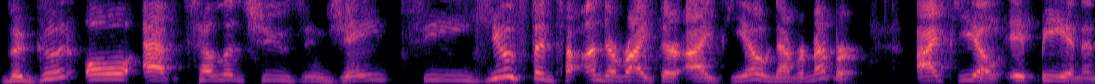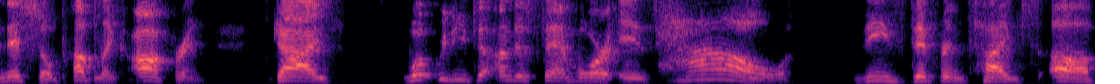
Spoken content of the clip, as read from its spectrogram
the good old Aptella choosing JT Houston to underwrite their IPO. Now, remember, IPO, it be an initial public offering. Guys, what we need to understand more is how these different types of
